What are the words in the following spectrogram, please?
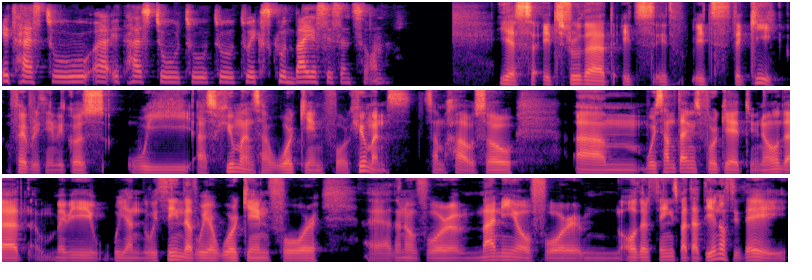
It has to, uh, it has to, to, to, to exclude biases and so on. Yes, it's true that it's it, it's the key of everything because we as humans are working for humans somehow. So um, we sometimes forget, you know, that maybe we we think that we are working for uh, I don't know for money or for um, other things, but at the end of the day,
